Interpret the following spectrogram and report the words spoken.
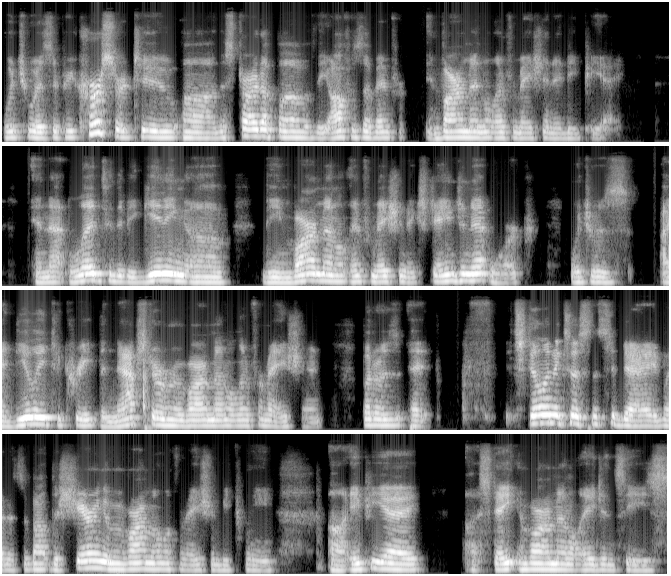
which was a precursor to uh, the startup of the Office of Inf- Environmental Information at EPA. And that led to the beginning of the Environmental Information Exchange Network, which was ideally to create the Napster of environmental information, but it was it, it's still in existence today, but it's about the sharing of environmental information between uh, EPA, uh, state environmental agencies,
